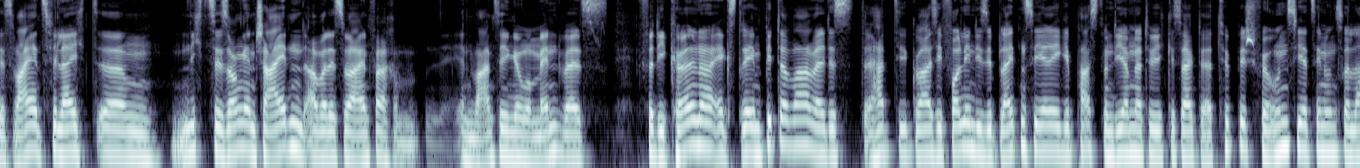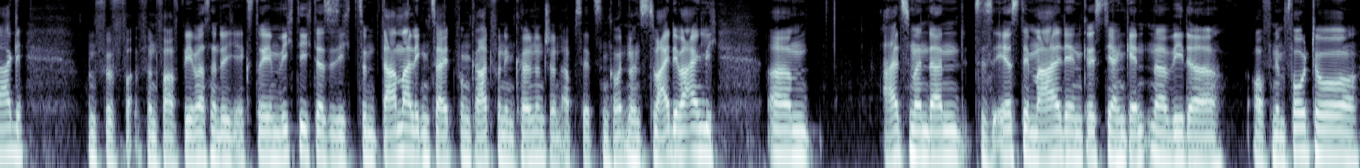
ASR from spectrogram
das war jetzt vielleicht ähm, nicht saisonentscheidend, aber das war einfach ein wahnsinniger Moment, weil es für die Kölner extrem bitter war, weil das hat quasi voll in diese Pleitenserie gepasst und die haben natürlich gesagt, ja, typisch für uns jetzt in unserer Lage. Und für, für den VfB war es natürlich extrem wichtig, dass sie sich zum damaligen Zeitpunkt gerade von den Kölnern schon absetzen konnten. Und das Zweite war eigentlich, ähm, als man dann das erste Mal den Christian Gentner wieder auf einem Foto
